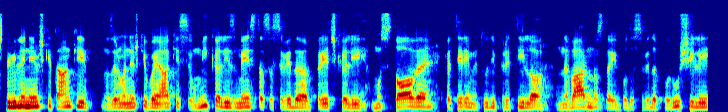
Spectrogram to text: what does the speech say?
Številni nemški tanki oziroma nemški vojaki se umikali iz mesta, so seveda prečkali mostove, katerim je tudi pretilo nevarnost, da jih bodo seveda porušili.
